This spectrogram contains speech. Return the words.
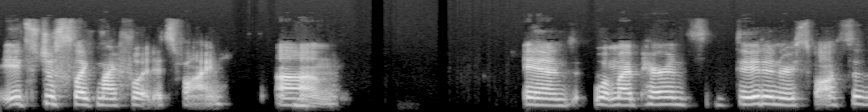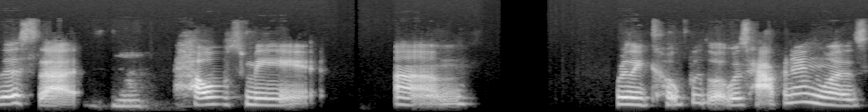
it's just like my foot. It's fine mm. um and what my parents did in response to this that mm-hmm. helped me um really cope with what was happening was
